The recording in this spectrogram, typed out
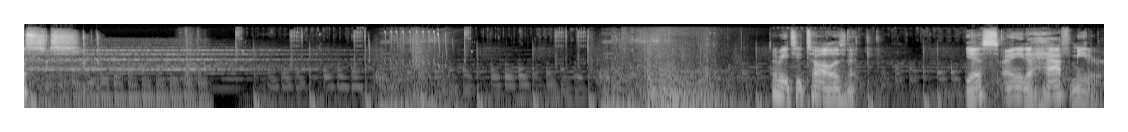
Almost. Gonna be too tall, isn't it? Yes, I need a half meter.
